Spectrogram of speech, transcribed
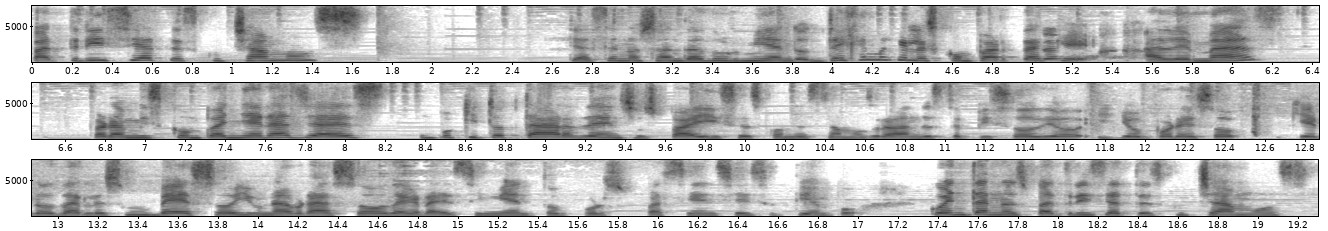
Patricia, te escuchamos ya se nos anda durmiendo. Déjenme que les comparta que además para mis compañeras ya es un poquito tarde en sus países cuando estamos grabando este episodio y yo por eso quiero darles un beso y un abrazo de agradecimiento por su paciencia y su tiempo. Cuéntanos, Patricia, te escuchamos.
